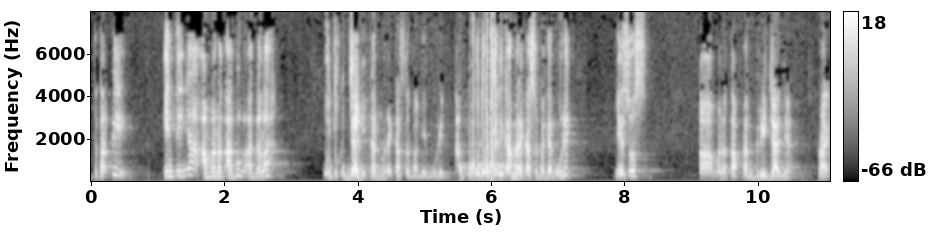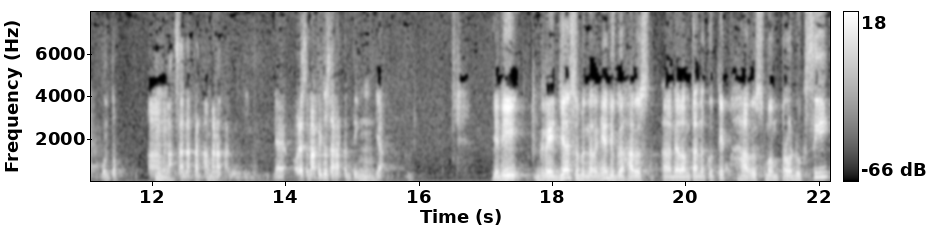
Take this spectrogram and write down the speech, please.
tetapi intinya amanat agung adalah untuk jadikan mereka sebagai murid. Nah, untuk menjadikan mereka sebagai murid, Yesus uh, menetapkan gerejanya, right, untuk uh, hmm. melaksanakan amanat agung ini. Ya, oleh sebab itu sangat penting. Hmm. Ya. Jadi gereja sebenarnya juga harus uh, dalam tanda kutip harus memproduksi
